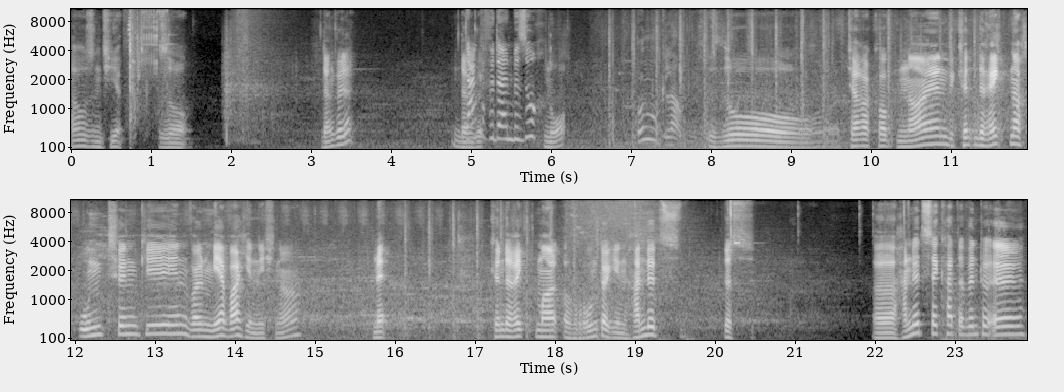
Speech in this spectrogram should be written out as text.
1000 hier. So. Danke. Danke, Danke für deinen Besuch. No. Unglaublich. So. Terracop, nein. Wir könnten direkt nach unten gehen, weil mehr war hier nicht, ne? Ne können direkt mal runtergehen. Handels... Das... Äh, Handelsdeck hat eventuell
